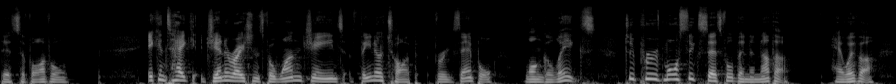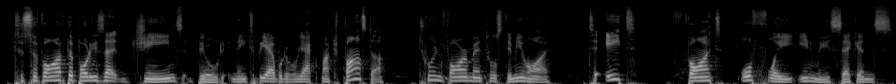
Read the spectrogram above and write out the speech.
their survival. It can take generations for one gene's phenotype, for example, longer legs, to prove more successful than another. However, to survive, the bodies that genes build need to be able to react much faster to environmental stimuli, to eat, fight, or flee in mere seconds.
